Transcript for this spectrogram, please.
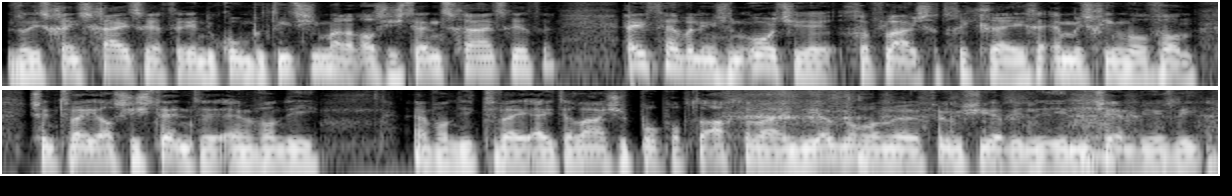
dat is geen scheidsrechter in de competitie, maar een assistent scheidsrechter. Heeft hij wel in zijn oortje gefluisterd gekregen. En misschien wel van zijn twee assistenten en van die, en van die twee etalagepop op de achterlijn... die ook nog een uh, functie hebben in de, Champions League.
